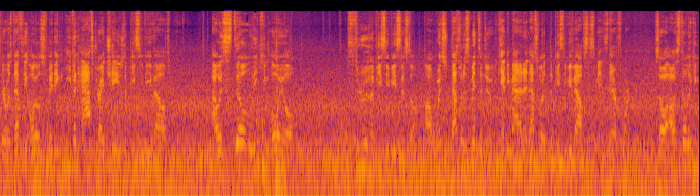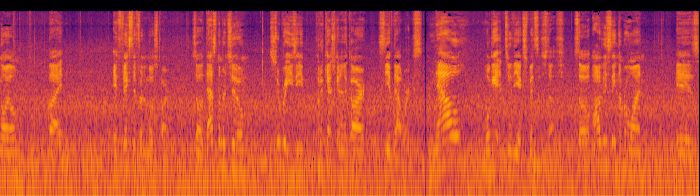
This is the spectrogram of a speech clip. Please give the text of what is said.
There was definitely oil spitting. Even after I changed the PCV valve, I was still leaking oil through the PCV system, um, which that's what it's meant to do. You can't be mad at it. That's what the PCV valve system is there for. So I was still leaking oil, but it fixed it for the most part. So that's number two. Super easy. Put a catch can in the car, see if that works. Now we'll get into the expensive stuff. So obviously number one is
